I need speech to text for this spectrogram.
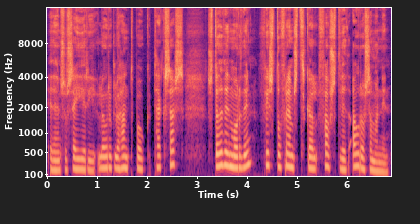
eða eins og segir í lauruglu handbók Texas, stöðið morðin fyrst og fremst skal fást við árásamannin.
